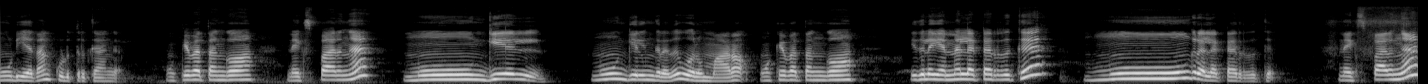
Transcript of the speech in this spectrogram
மூடியை தான் கொடுத்துருக்காங்க. ஓகேவா தங்கம்? நெக்ஸ்ட் பாருங்கள் மூங்கில். மூங்கில்ங்கிறது ஒரு மரம். ஓகேவா தங்கம்? இதில் என்ன லெட்டர் இருக்குது மூங்கிற லெட்டர் இருக்குது நெக்ஸ்ட் பாருங்கள்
